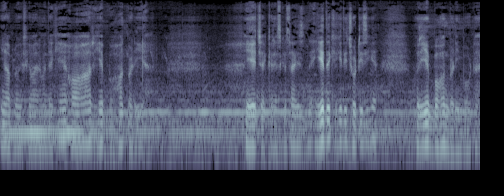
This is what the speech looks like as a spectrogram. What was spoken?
ये आप लोग इसके बारे में देखें, और ये बहुत बड़ी है। ये चेक करें इसका साइज़ ये देखें कितनी छोटी सी है, और ये बहुत बड़ी बोट है।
